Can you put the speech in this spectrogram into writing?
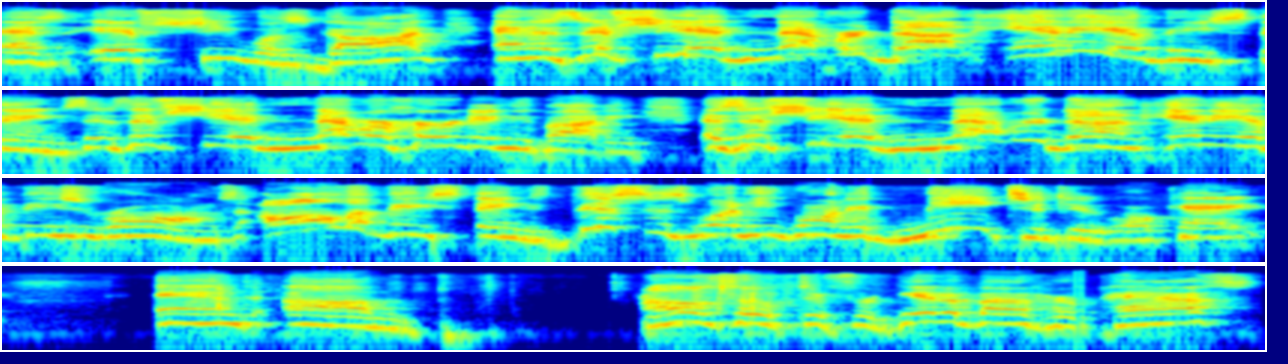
as if she was God, and as if she had never done any of these things, as if she had never hurt anybody, as if she had never done any of these wrongs. All of these things. This is what he wanted me to do. Okay, and um, also to forget about her past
